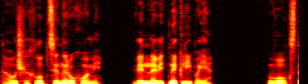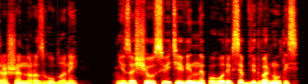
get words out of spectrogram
Та очі хлопця нерухомі. Він навіть не кліпає. Вовк страшенно розгублений. Ні за що у світі він не погодився б відвернутись.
